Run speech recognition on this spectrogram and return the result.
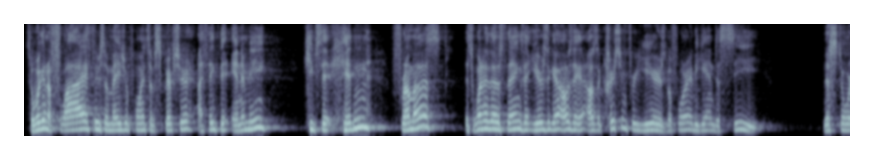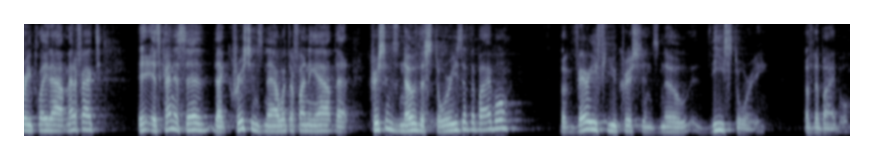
So we're going to fly through some major points of scripture. I think the enemy keeps it hidden from us. It's one of those things that years ago, I was a, I was a Christian for years before I began to see this story played out. Matter of fact, it- it's kind of said that Christians now, what they're finding out, that Christians know the stories of the Bible, but very few Christians know the story of the Bible.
